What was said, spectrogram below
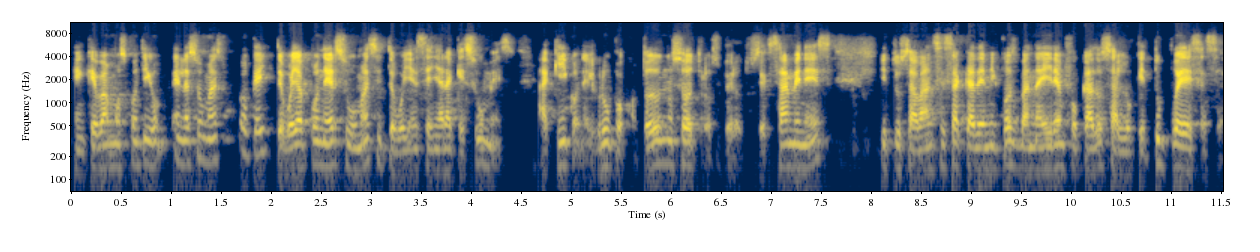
¿en qué vamos contigo? En las sumas, ok, te voy a poner sumas y te voy a enseñar a que sumes aquí con el grupo, con todos nosotros, pero tus exámenes y tus avances académicos van a ir enfocados a lo que tú puedes hacer.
